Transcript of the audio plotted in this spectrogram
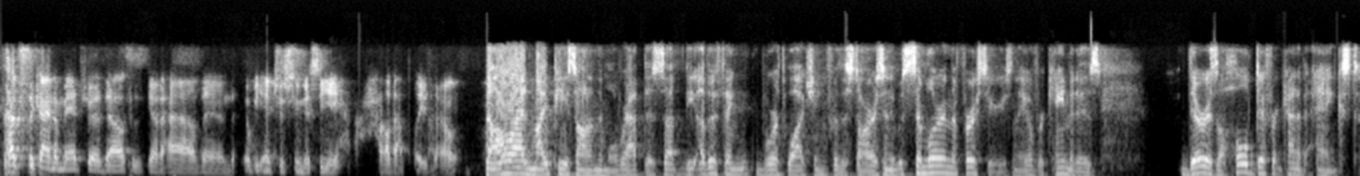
that's the kind of mantra Dallas has got to have, and it'll be interesting to see how that plays out. Now I'll add my piece on, and then we'll wrap this up. The other thing worth watching for the Stars, and it was similar in the first series, and they overcame it, is there is a whole different kind of angst.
